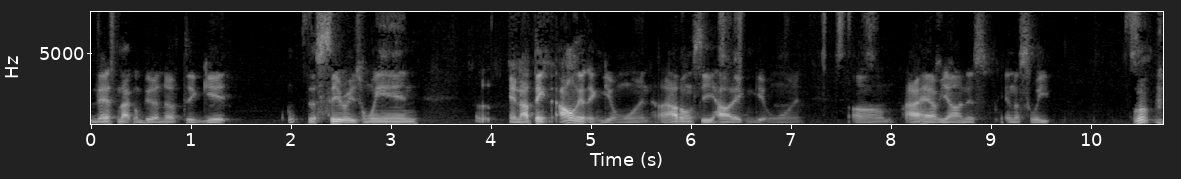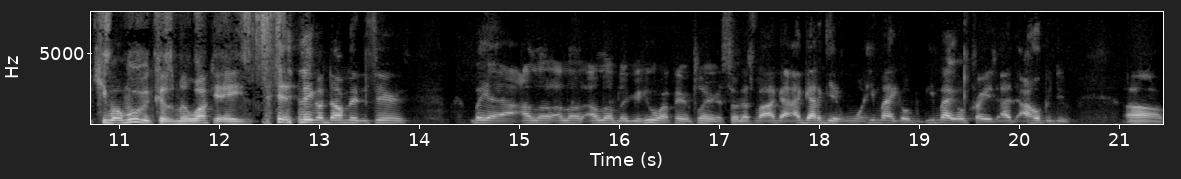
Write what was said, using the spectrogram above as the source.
that's not going to be enough to get the series win. And I think I don't think they can get one. I don't see how they can get one. Um, I have Giannis in a sweep. Well, keep on moving because Milwaukee, A's, they gonna dominate the series. But yeah, I love, I love, I love Blake. He was my favorite player, so that's why I got, I got to him one. He might go, he might go crazy. I, I hope he do. Uh,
